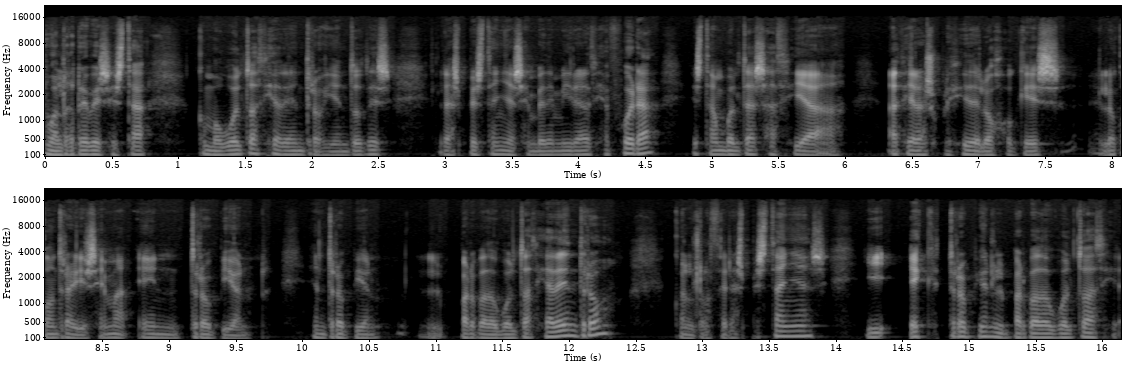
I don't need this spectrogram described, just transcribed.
O al revés, está como vuelto hacia adentro y entonces las pestañas en vez de mirar hacia afuera están vueltas hacia, hacia la superficie del ojo, que es lo contrario, se llama entropion entropion, el párpado vuelto hacia adentro, con el roce de las pestañas, y ectropion, el párpado vuelto hacia,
